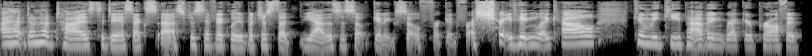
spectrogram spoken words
I don't have ties to Deus Ex uh, specifically, but just that, yeah, this is so getting so freaking frustrating. Like, how can we keep having record profit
